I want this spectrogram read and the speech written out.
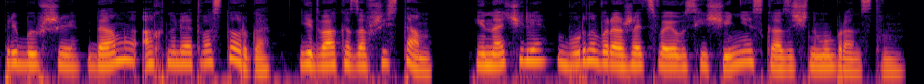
Прибывшие дамы ахнули от восторга, едва оказавшись там, и начали бурно выражать свое восхищение сказочным убранством.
